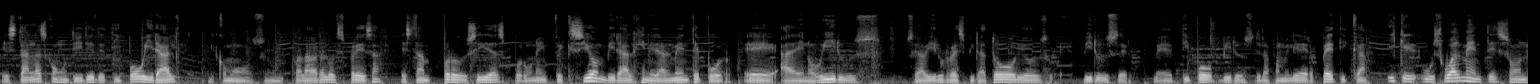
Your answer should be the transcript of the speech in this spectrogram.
están las conjuntivitis de tipo viral, y como su palabra lo expresa, están producidas por una infección viral generalmente por eh, adenovirus, sea, virus respiratorios, virus eh, tipo virus de la familia herpética y que usualmente son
